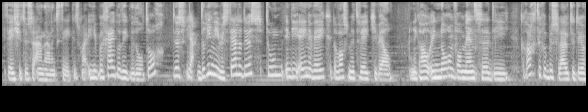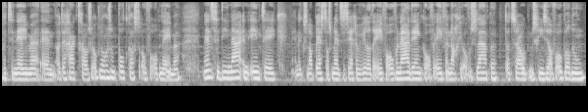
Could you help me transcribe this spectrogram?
Feestje tussen aanhalingstekens. Maar je begrijpt wat ik bedoel, toch? Dus ja, drie nieuwe stellen dus. Toen in die ene week, dat was met weekje wel. En ik hou enorm van mensen die krachtige besluiten durven te nemen. En oh, daar ga ik trouwens ook nog eens een podcast over opnemen. Mensen die na een intake, en ik snap best als mensen zeggen we willen er even over nadenken of even een nachtje over slapen. Dat zou ik misschien zelf ook wel doen.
